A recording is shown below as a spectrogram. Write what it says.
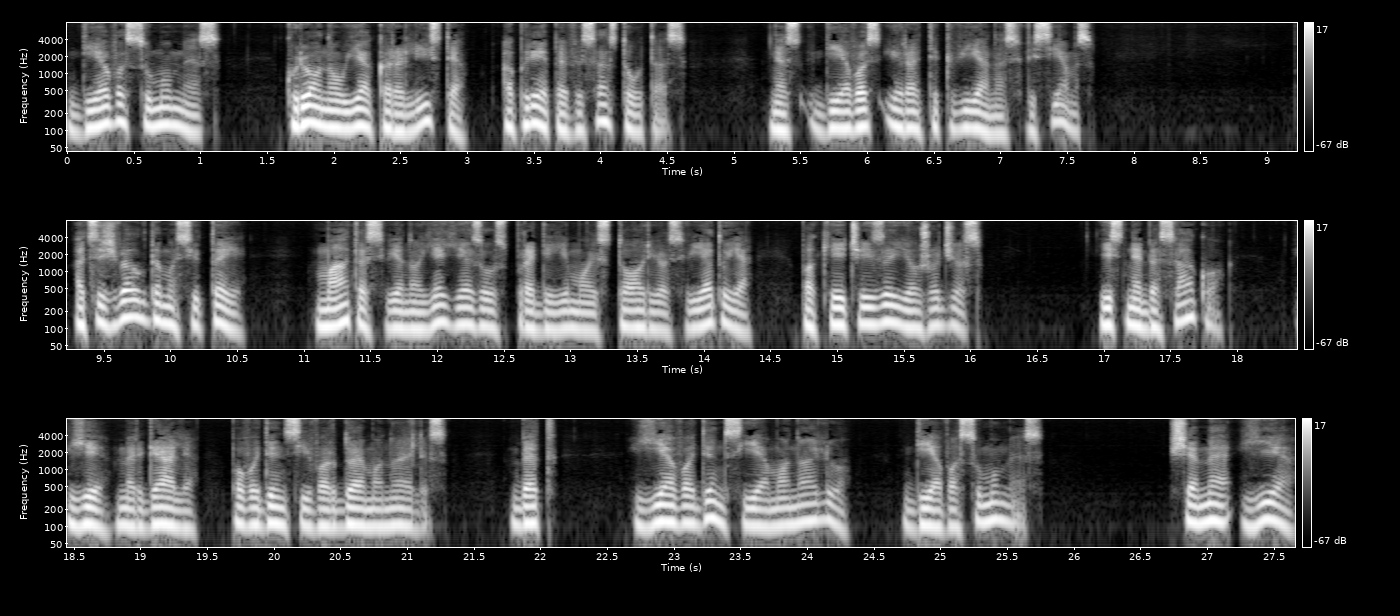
Dievas su mumis, kurio nauja karalystė apriepia visas tautas, nes Dievas yra tik vienas visiems. Atsižvelgdamas į tai, Matas vienoje Jėzaus pradėjimo istorijos vietoje pakeičia Izaijo žodžius. Jis nebesako, ji, mergelė, pavadins jį vardu Emanuelis, bet jie vadins jį Emanueliu, Dievas su mumis. Šiame jie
